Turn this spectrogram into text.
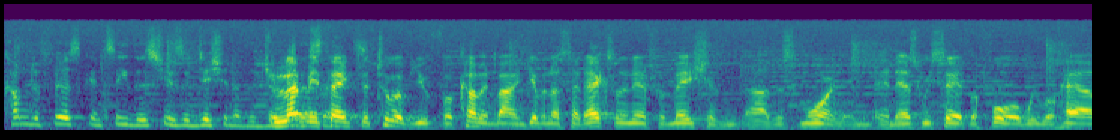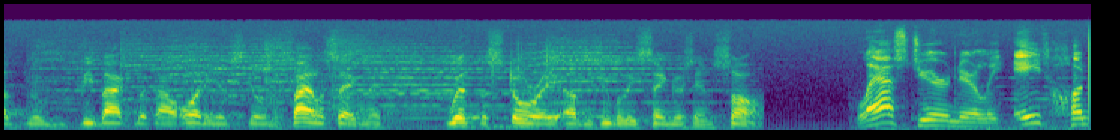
come to Fisk and see this year's edition of the And Jubilee let me Singers. thank the two of you for coming by and giving us that excellent information uh, this morning. And as we said before, we will have, we'll be back with our audience during the final segment with the story of the Jubilee Singers in song. Last year, nearly 800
